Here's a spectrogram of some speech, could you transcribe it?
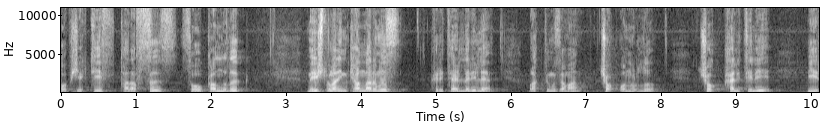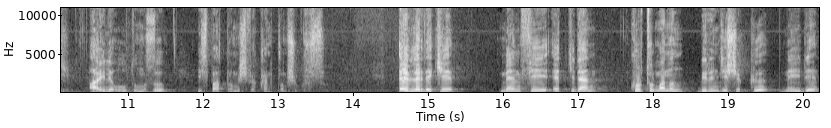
objektif, tarafsız, soğukkanlılık, mevcut olan imkanlarımız kriterleriyle baktığımız zaman çok onurlu, çok kaliteli bir aile olduğumuzu ispatlamış ve kanıtlamış oluruz. Evlerdeki menfi etkiden kurtulmanın birinci şıkkı neydi?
